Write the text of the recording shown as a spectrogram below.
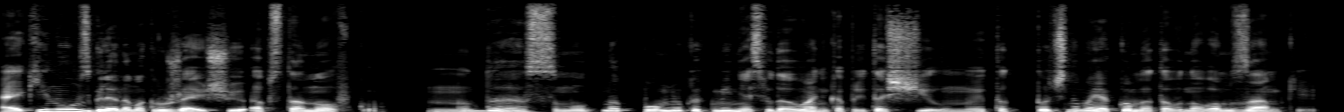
Окинул взглядом окружающую обстановку. Ну да, смутно помню, как меня сюда Ванька притащил, но это точно моя комната в новом замке.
